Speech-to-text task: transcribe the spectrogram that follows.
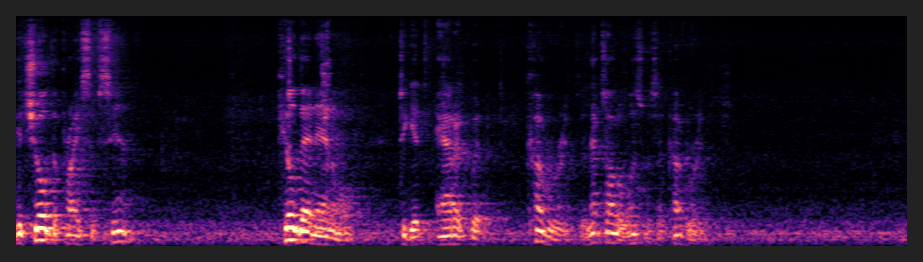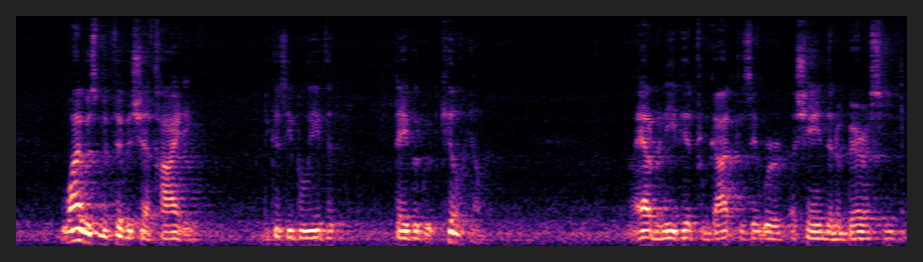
It showed the price of sin. Killed that animal to get adequate coverings. And that's all it was, was a covering. Why was Mephibosheth hiding? Because he believed that David would kill him. Adam and Eve hid from God because they were ashamed and embarrassed. And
